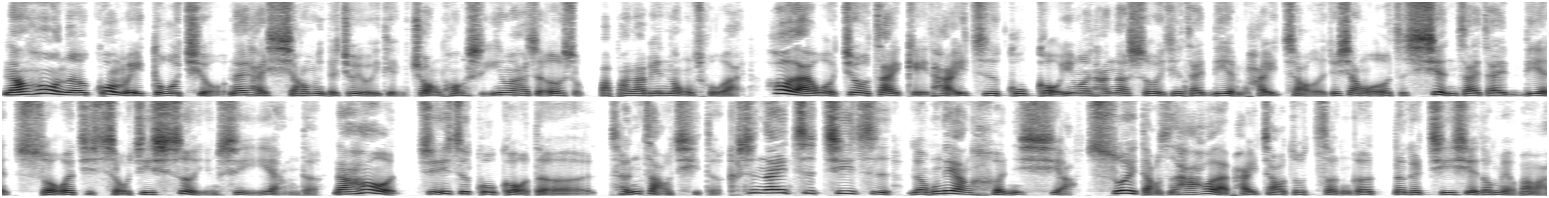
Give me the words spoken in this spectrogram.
然后呢，过没多久，那台小米的就有一点状况，是因为它是二手，爸爸那边弄出来。后来我就再给他一支 Google，因为他那时候已经在练拍照了，就像我儿子现在在练所谓手机摄影是一样的。然后就一只 Google 的很早期的，可是那一只机子容量很小，所以导致。他后来拍照，就整个那个机械都没有办法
